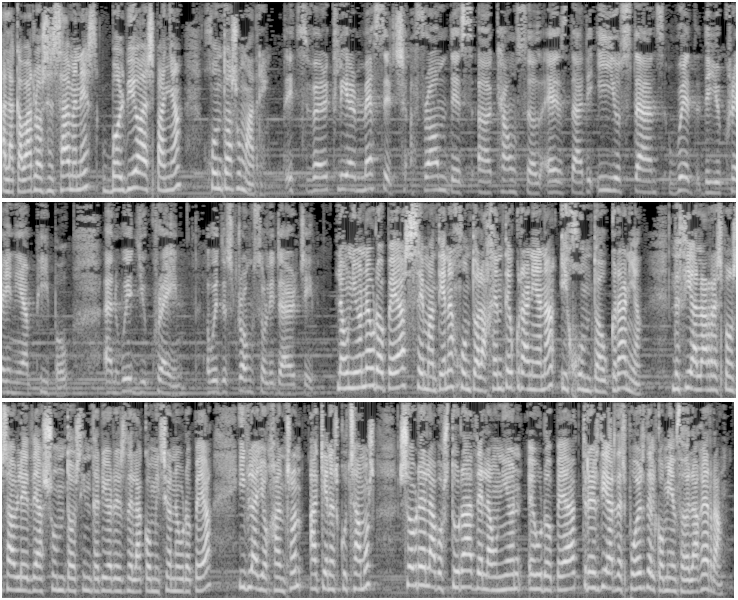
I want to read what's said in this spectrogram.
Al acabar los exámenes, volvió a España junto a su madre. It's very clear message from this council is that the EU stands with the Ukrainian people and with Ukraine with a strong solidarity. La Unión Europea se mantiene junto a la gente ucraniana y junto a Ucrania, decía la responsable de Asuntos Interiores de la Comisión Europea, Ivla Johansson, a quien escuchamos sobre la postura de la Unión Europea tres días después del comienzo de la guerra.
